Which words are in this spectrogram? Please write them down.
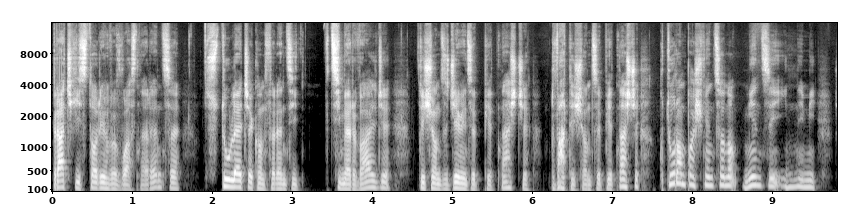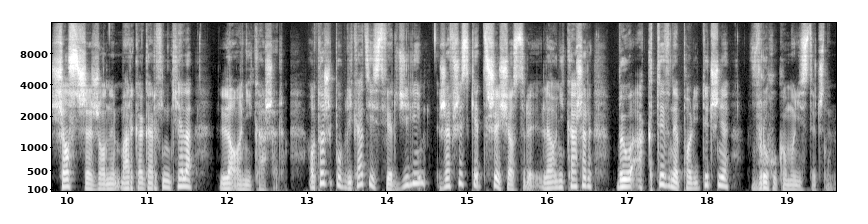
Brać historię we własne ręce, stulecie konferencji w Zimmerwaldzie 1915-2015, którą poświęcono m.in. siostrze żony Marka Garfinkiela, Leoni Kasher. Autorzy publikacji stwierdzili, że wszystkie trzy siostry Leoni Kasher były aktywne politycznie w ruchu komunistycznym.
